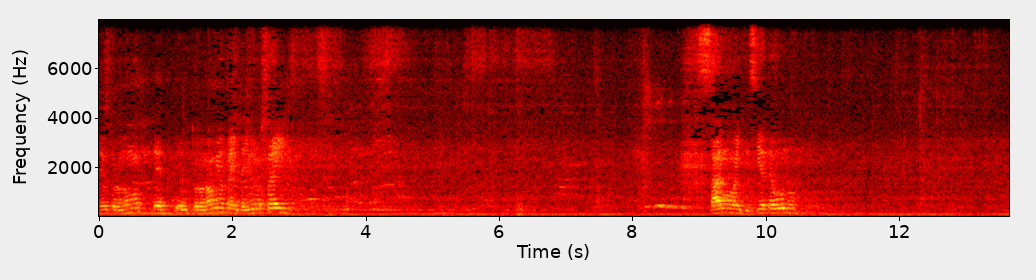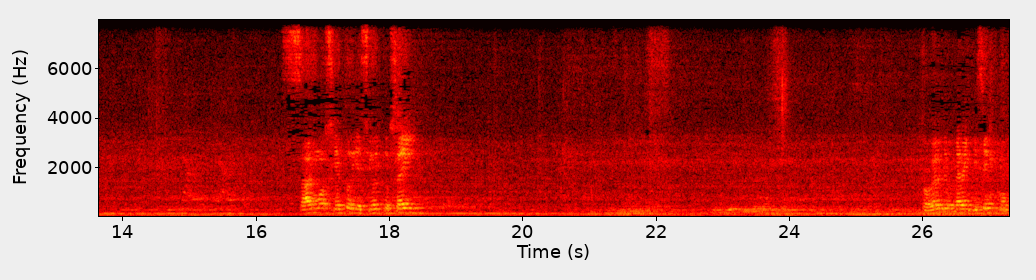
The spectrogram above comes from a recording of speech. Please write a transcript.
Deuteronomio, de- Deuteronomio 31, 6. Salmo 27, 1. Salmo 118, 6. Proverbio 3.25.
